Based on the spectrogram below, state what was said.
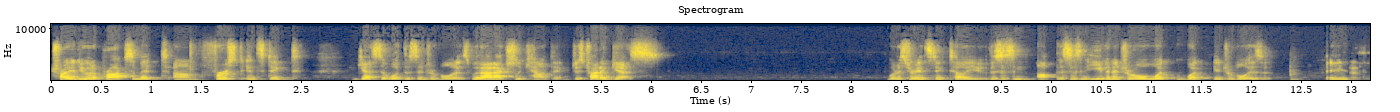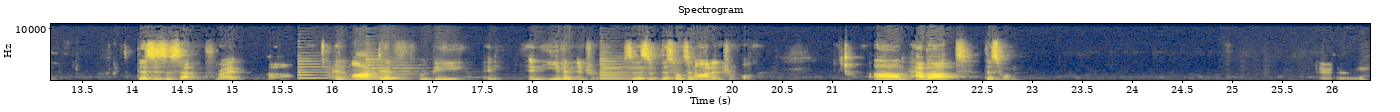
try to do an approximate um, first instinct guess at what this interval is without actually counting. Just try to guess. What does your instinct tell you? This is an uh, this is an even interval. What what interval is it? Eight. This is a seventh, right? An octave would be an, an even interval. So this this one's an odd interval. Um, how about this one? Third.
